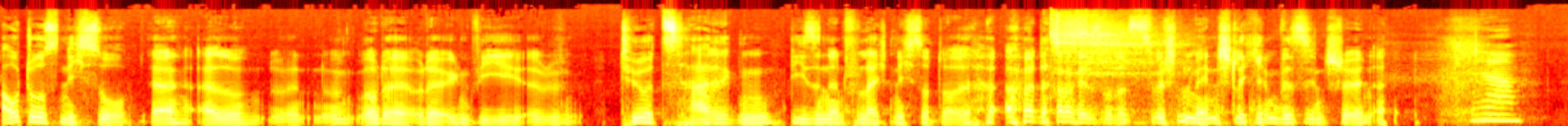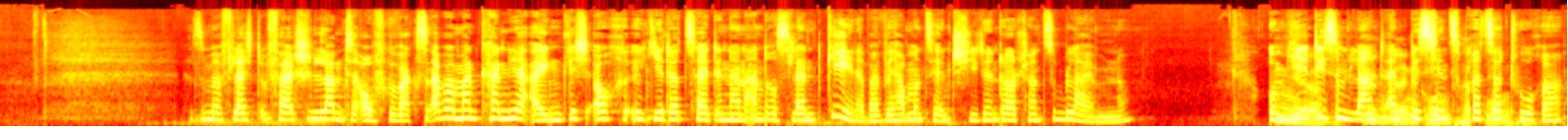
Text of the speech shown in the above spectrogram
Autos nicht so, ja. Also, oder, oder irgendwie äh, Türzargen, die sind dann vielleicht nicht so doll. Aber da ist so das Zwischenmenschliche ein bisschen schöner. Ja. Da sind wir vielleicht im falschen Land aufgewachsen. Aber man kann ja eigentlich auch jederzeit in ein anderes Land gehen. Aber wir haben uns ja entschieden, in Deutschland zu bleiben, ne? Um ja, hier diesem Land ein bisschen Sprezzatura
